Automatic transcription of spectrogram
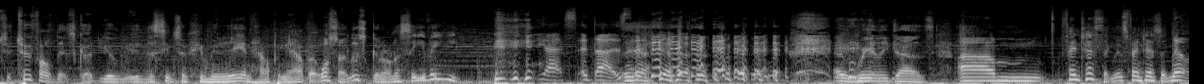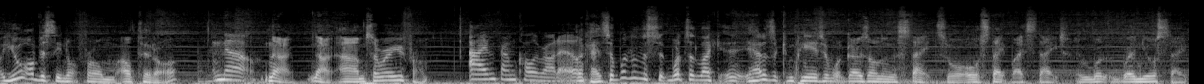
t- twofold. That's good. You the sense of community and helping out, but also it looks good on a CV. yes, it does. It really does. Um, fantastic. That's fantastic. Now you're obviously not from Aotearoa. no, No, no. Um, so where are you from? I'm from Colorado. Okay, so what are the what's it like? uh, How does it compare to what goes on in the states, or, or state by state, and what, in your state?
